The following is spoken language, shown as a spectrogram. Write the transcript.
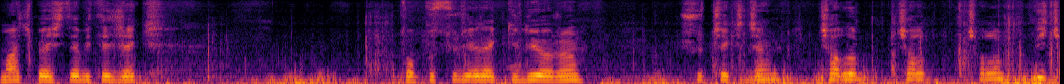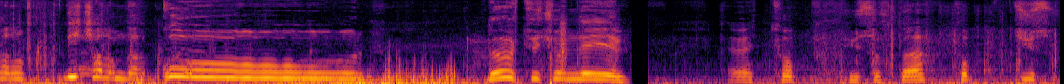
Maç 5'te bitecek. Topu sürüyerek gidiyorum. Şut çekeceğim. Çalım, çalım, çalım, bir çalım, bir çalım daha. Gol! 4-3 öndeyim. Evet top Yusuf'ta. Top Yusuf.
